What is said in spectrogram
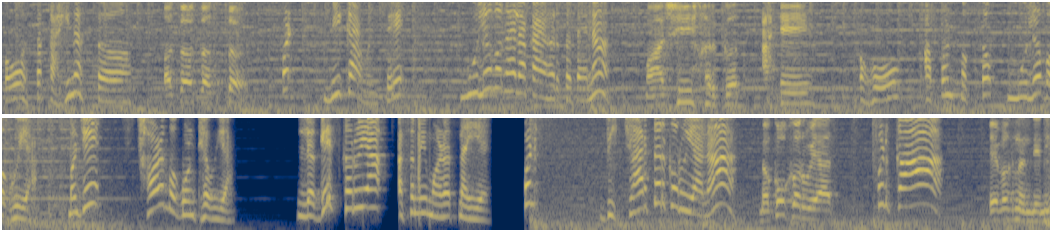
हो असं काही नसतं. असंच असतं. पण मी काय म्हणते मुलं बघायला काय हरकत आहे ना? माझी हरकत आहे. हो आपण फक्त मुलं बघूया. म्हणजे स्थळ बघून ठेवूया. लगेच करूया असं मी म्हणत नाहीये. पण विचार तर करूया ना? नको करूयात. पण का? हे बघ नंदिनी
